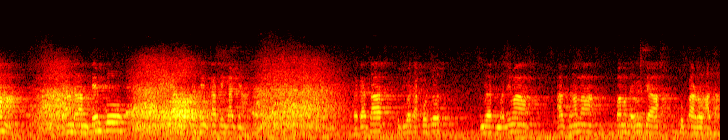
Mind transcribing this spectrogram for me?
bersama dan dalam tempo yang sesingkat-singkatnya. Tercatat 17 Agustus 1945 atas nama bangsa Indonesia Soekarno Hatta.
